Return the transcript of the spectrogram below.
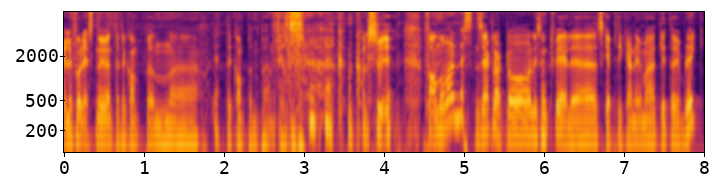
Eller forresten, vi venter til kampen eh, etter kampen på Anfields. Kanskje vi Faen, nå var det nesten så jeg klarte å liksom kvele skeptikeren i meg et lite øyeblikk.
